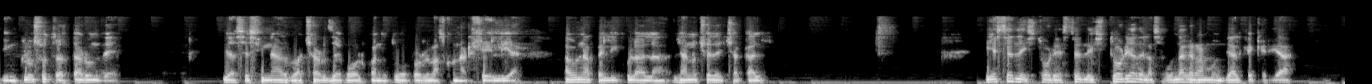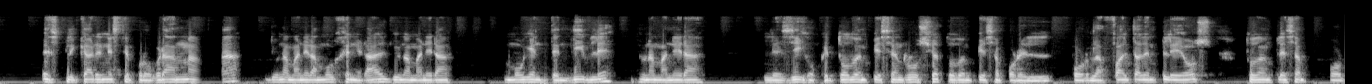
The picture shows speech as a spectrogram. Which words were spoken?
incluso trataron de, de asesinarlo a Charles de Gaulle cuando tuvo problemas con Argelia. Hay una película, la, la, Noche del Chacal. Y esta es la historia, esta es la historia de la Segunda Guerra Mundial que quería explicar en este programa de una manera muy general, de una manera muy entendible, de una manera, les digo, que todo empieza en Rusia, todo empieza por, el, por la falta de empleos, todo empieza por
